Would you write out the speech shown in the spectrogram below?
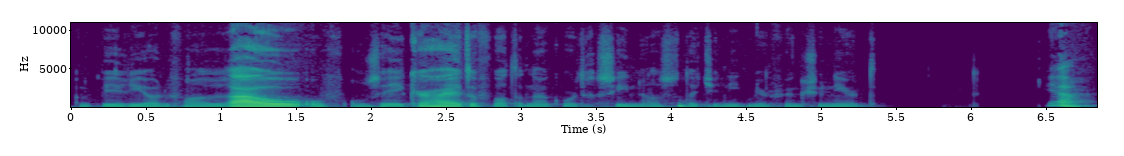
een periode van rouw of onzekerheid of wat dan ook wordt gezien als dat je niet meer functioneert. ja.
